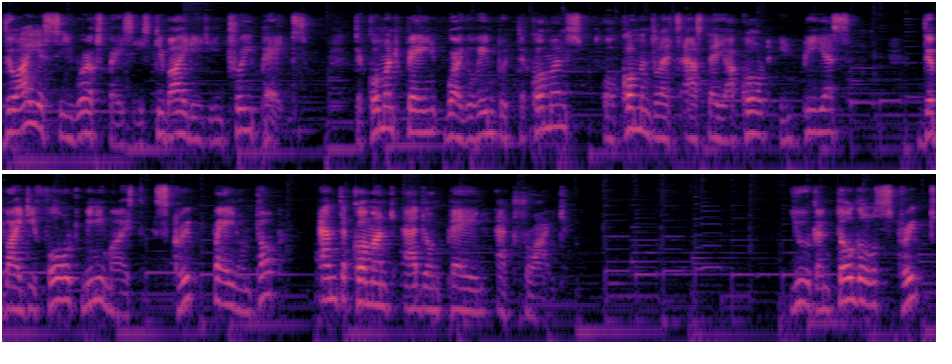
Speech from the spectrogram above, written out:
The ISE workspace is divided in three panes. The command pane where you input the commands or commandlets as they are called in PS, the by default minimized script pane on top and the command add-on pane at right. You can toggle script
